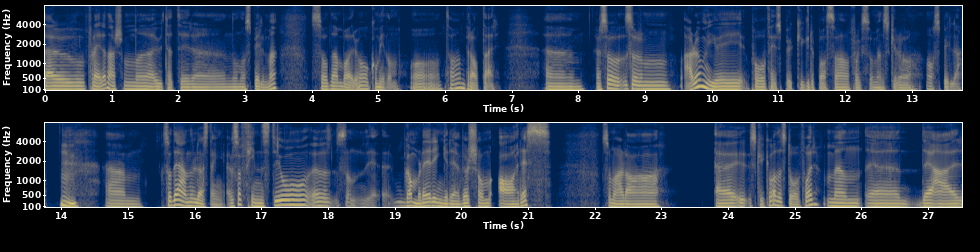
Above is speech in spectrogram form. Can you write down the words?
Det er jo flere der som er ute etter eh, noen å spille med, så det er bare å komme innom og ta en prat der. Um, så, så er det jo mye i, på Facebook-gruppa også, folk som ønsker å, å spille. Mm. Um, så det er en løsning. Eller så finnes det jo uh, sånn, gamle ringrever som Ares, som er da Jeg husker ikke hva det står for, men uh, det er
